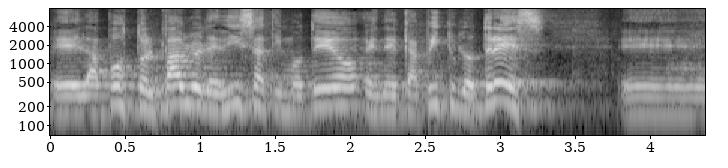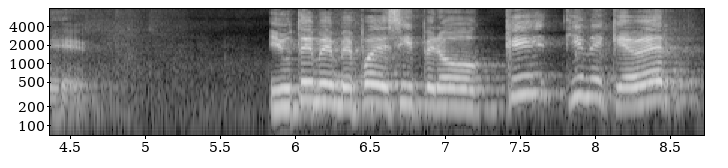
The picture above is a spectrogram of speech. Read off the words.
eh, el apóstol Pablo le dice a Timoteo en el capítulo 3. eh, y usted me, me puede decir, pero ¿qué tiene que ver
